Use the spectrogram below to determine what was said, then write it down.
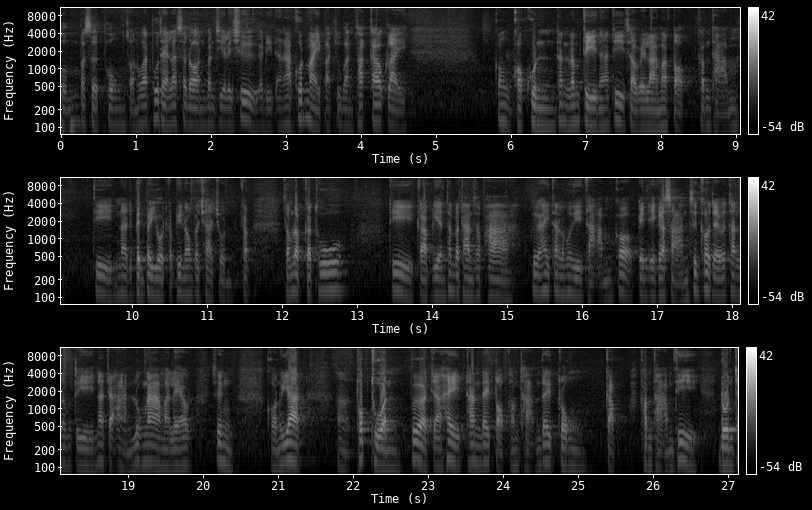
ผมประเสริฐพงศ์สอนวัตรผู้แทนราษฎรบัญชีรายชื่อ อดีตอนาคตใหม่ปัจจุบันพักก้าวไกลก็ขอบคุณท่านรัฐมนตรีนะที่สละเวลามาตอบคำถาม ที่น่าจะเป็นประโยชน์กับพี่น้องประชาชนครับสำหรับกระทู้ที่กราบเรียนท่านประธานสภา เพื่อให้ท่านรัฐมนตรีถาม ก็เป็นเอกสาร ซึ่งเข้าใจว่าท่านรัฐมนตรีน่าจะอ่านล่วงหน้ามาแล้ว ซึ่งขออนุญาตทบทวนเพื่อจะให้ท่านได้ตอบคำถามได้ตรงกับคำถามที่โดนใจ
